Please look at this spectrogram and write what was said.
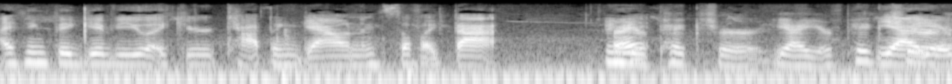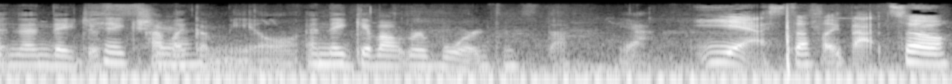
I think they give you like your cap and gown and stuff like that. And your picture. Yeah, your picture. Yeah, your and then they just picture. have like a meal and they give out rewards and stuff. Yeah. yeah, stuff like that. So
